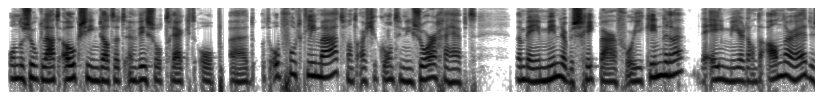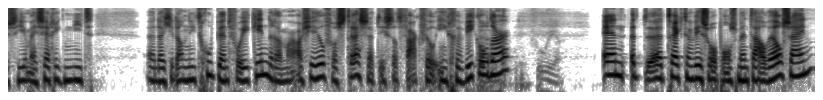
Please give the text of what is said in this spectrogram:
Onderzoek laat ook zien dat het een wissel trekt op uh, het opvoedklimaat. Want als je continu zorgen hebt, dan ben je minder beschikbaar voor je kinderen. de een meer dan de ander. Hè. Dus hiermee zeg ik niet uh, dat je dan niet goed bent voor je kinderen. Maar als je heel veel stress hebt, is dat vaak veel ingewikkelder. En het trekt een wissel op ons mentaal welzijn.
